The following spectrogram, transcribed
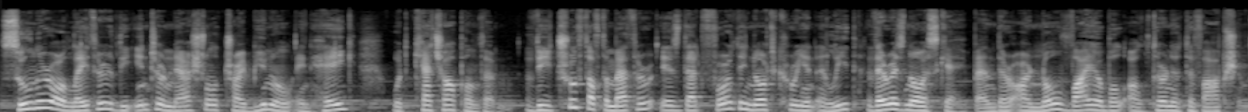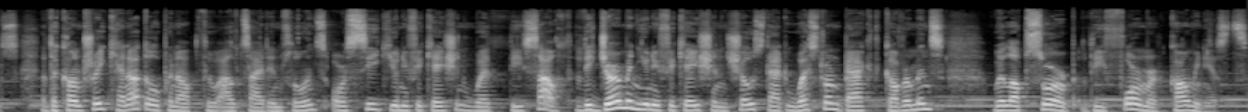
sooner or later the International Tribunal in Hague would catch up on them. The truth of the matter is that for the North Korean elite, there is no escape and there are no viable alternative options. The country cannot open up to outside influence or seek unification with the South. The German unification shows that Western backed governments will absorb the former communists.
